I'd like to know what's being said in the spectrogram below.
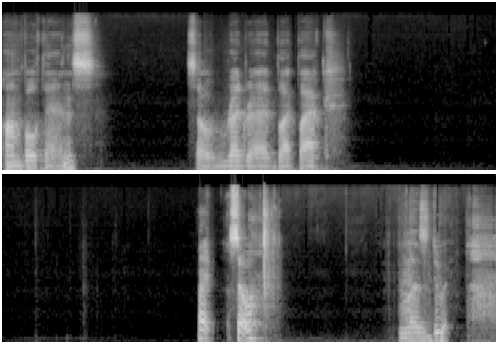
on both ends. So red, red, black, black. Right, so let's do it. I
